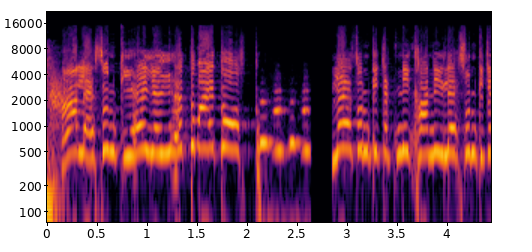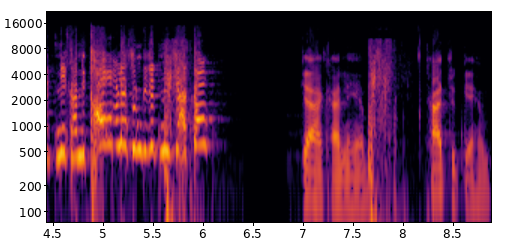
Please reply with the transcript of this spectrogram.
हाँ लहसुन की है यही है तुम्हारे दोस्त। लहसुन की चटनी खानी लहसुन की चटनी खानी। खाओ लहसुन की चटनी चाटो। क्या खा लें अब? खा चुके हम।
